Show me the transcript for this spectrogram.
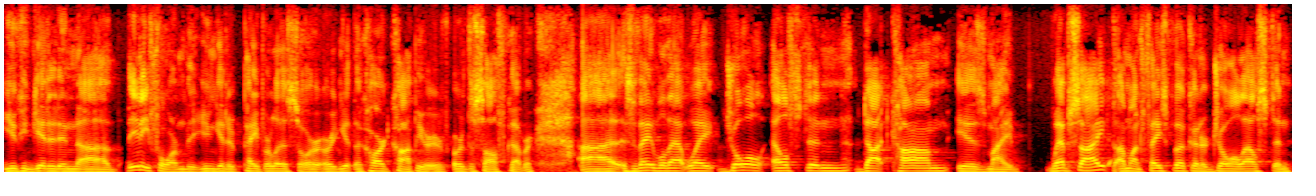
You can get it in uh, any form that you can get it paperless or, or you can get the hard copy or, or the soft cover. Uh, it's available that way. JoelElston.com is my website. I'm on Facebook under Joel Elston.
